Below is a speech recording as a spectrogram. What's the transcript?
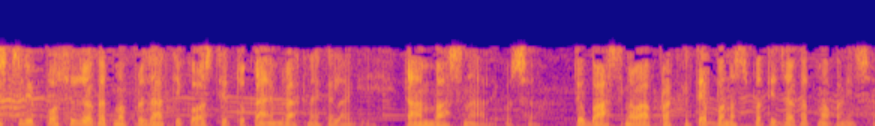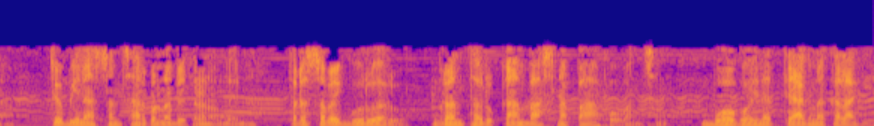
सृष्टिले पशु जगतमा प्रजातिको अस्तित्व कायम राख्नकै लागि काम बाँच्न हालेको छ। त्यो बाँच्न वा प्रकृति वनस्पति जगतमा पनि छ। त्यो बिना संसारको नवीकरण हुँदैन। तर सबै गुरुहरू ग्रन्थहरू काम बाँच्न पाप हो भन्छन्। भोग होइन त्याग्नका लागि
